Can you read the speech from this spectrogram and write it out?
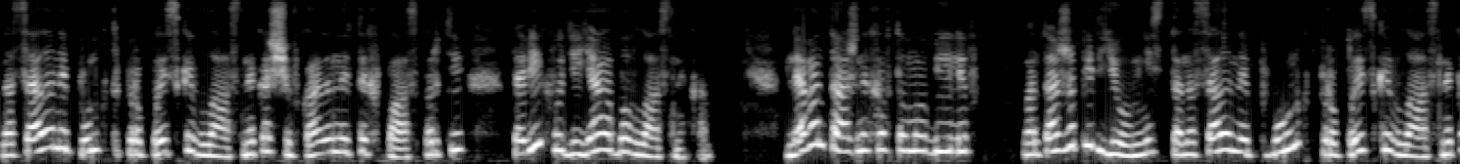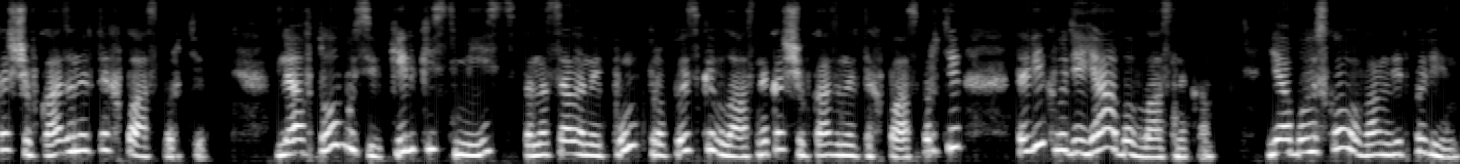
населений пункт прописки власника, що вказаний в техпаспорті, та вік водія або власника. Для вантажних автомобілів вантажопідйомність та населений пункт прописки власника, що вказаний в техпаспорті. Для автобусів кількість місць та населений пункт прописки власника, що вказаний в техпаспорті, та вік водія або власника. Я обов'язково вам відповім.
